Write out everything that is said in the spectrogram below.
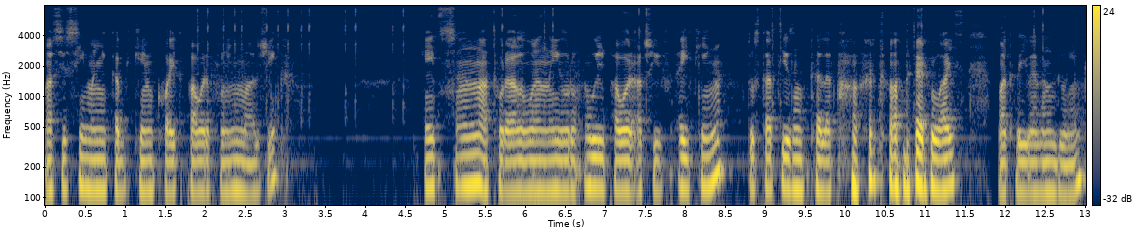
As you see, Monica became quite powerful in magic. It's natural when your willpower achieves 18 to start using teleport, otherwise, what are you even doing?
